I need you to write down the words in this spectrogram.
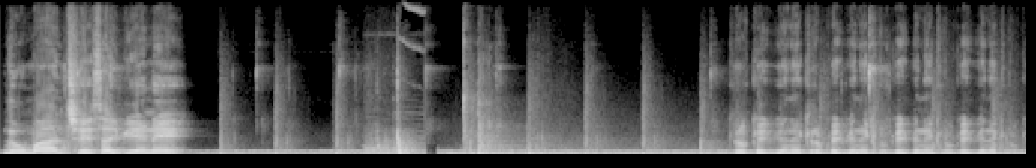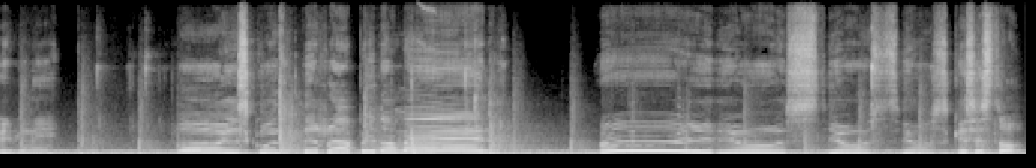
No manches, ahí viene. Creo que él viene, creo que él viene, creo que él viene, creo que él viene, creo que él viene. ¡Ay, escóndete rápido, man! ¡Ay, Dios, Dios, Dios! ¿Qué es esto?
